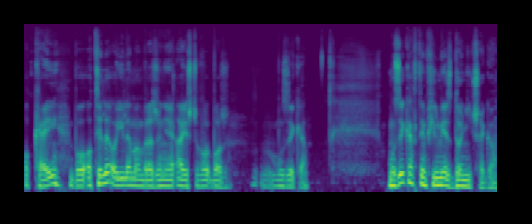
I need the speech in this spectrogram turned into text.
okej, bo o tyle, o ile mam wrażenie, a jeszcze, bo, Boże, muzyka. Muzyka w tym filmie jest do niczego.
